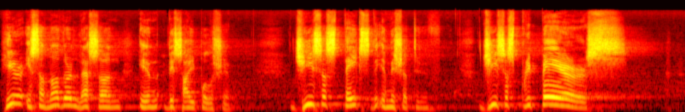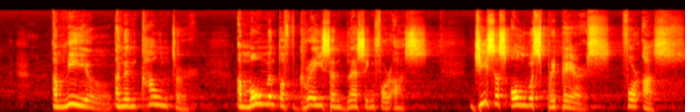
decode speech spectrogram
Here is another lesson in discipleship. Jesus takes the initiative. Jesus prepares a meal, an encounter, a moment of grace and blessing for us. Jesus always prepares for us.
